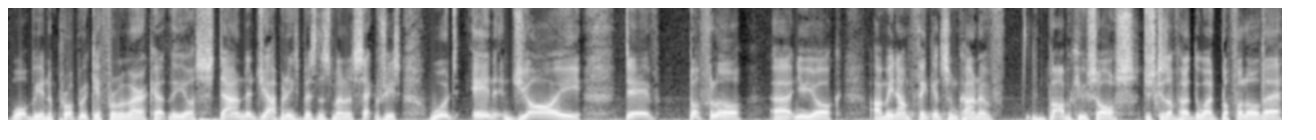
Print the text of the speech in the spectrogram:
what would be an appropriate gift from America that your standard Japanese businessmen and secretaries would enjoy. Dave, Buffalo, uh, New York. I mean, I'm thinking some kind of barbecue sauce, just because I've heard the word buffalo there.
